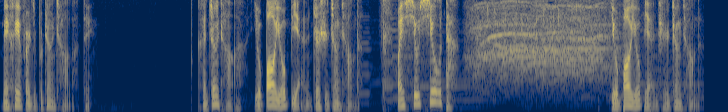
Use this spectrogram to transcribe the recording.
没黑粉就不正常了，对，很正常啊，有褒有贬，这是正常的。欢迎羞羞的，有褒有贬，这是正常的。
